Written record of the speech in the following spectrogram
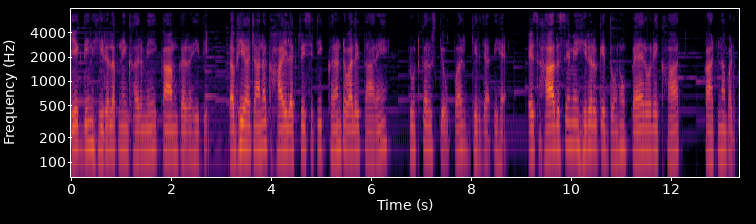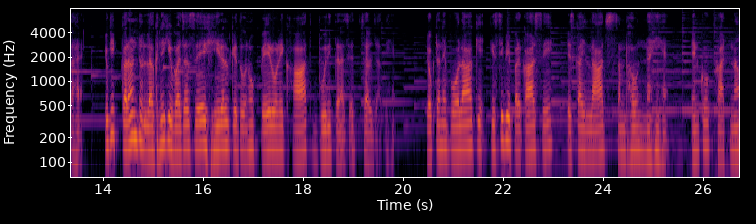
एक दिन हिरल अपने घर में काम कर रही थी। तभी अचानक हाई इलेक्ट्रिसिटी करंट वाले तारें टूटकर उसके ऊपर गिर जाती है। इस हादसे में हिरल के दोनों पैर और एक हाथ काटना पड़ता है, क्योंकि करंट लगने की वजह से हिरल के दोनों पैर और एक हाथ बुरी तरह से चल जाते हैं। डॉक्टर ने बोला कि किसी भी प्रकार से इसका इलाज संभव नहीं है, इनको काटना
